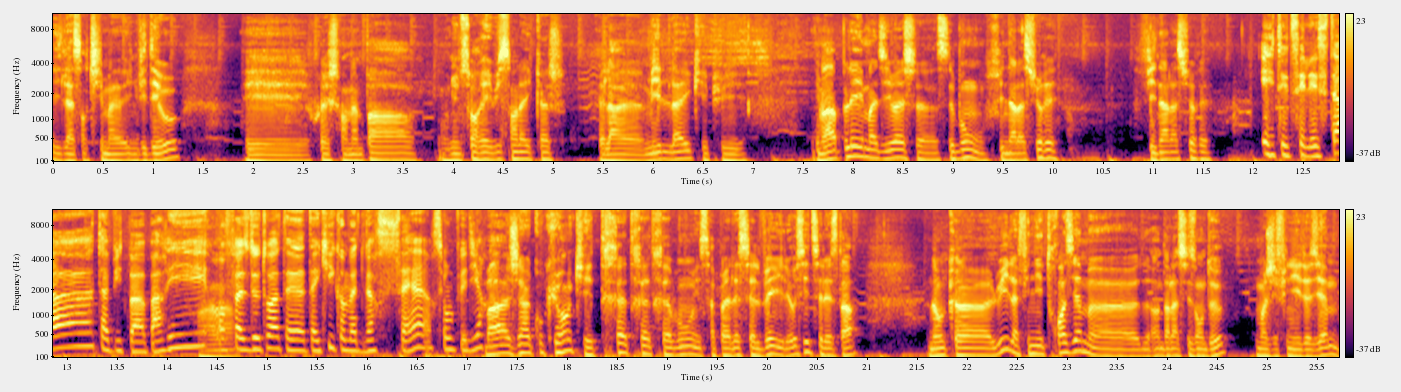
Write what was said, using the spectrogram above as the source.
il, a sorti ma- une vidéo et ouais, je sens même pas. En une soirée, 800 likes cash. Et là, euh, 1000 likes et puis il m'a appelé, il m'a dit Wesh, euh, c'est bon, finale assurée. Finale assurée. Et t'es de Célestat, t'habites pas à Paris. Voilà. En face de toi, t'as t'as qui comme adversaire, si on peut dire? Bah, j'ai un concurrent qui est très très très bon, il s'appelle SLV, il est aussi de Célestat. Donc euh, lui, il a fini troisième euh, dans la saison 2. Moi, j'ai fini deuxième.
